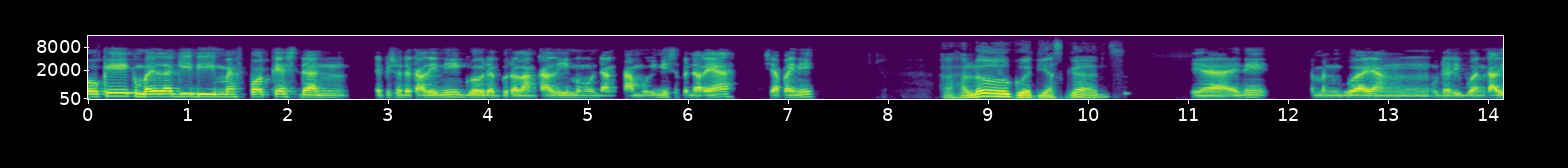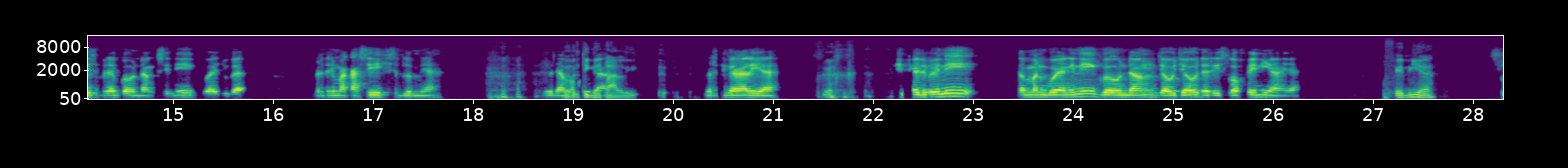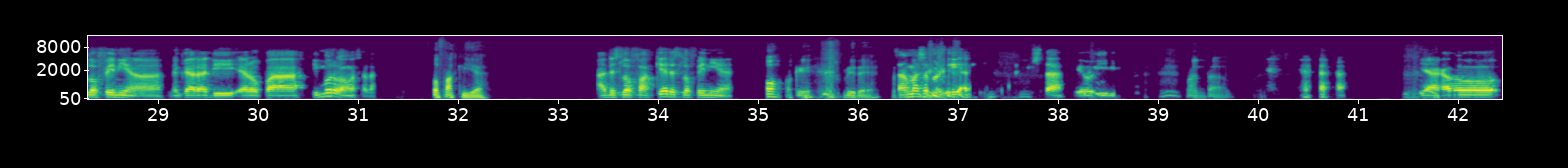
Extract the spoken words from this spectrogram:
Oke, kembali lagi di MEF Podcast dan episode kali ini gue udah berulang kali mengundang tamu ini sebenarnya. Siapa ini? Uh, halo, gue Dias Gans. Ya, ini temen gue yang udah ribuan kali sebenarnya gue undang ke sini. Gue juga berterima kasih sebelumnya. Udah mau tiga kali. Bertiga kali ya. Kedua ini teman gue yang ini gue undang jauh-jauh dari Slovenia ya. Slovenia? Slovenia, negara di Eropa Timur kalau nggak salah. Slovakia. Ada Slovakia, ada Slovenia. Oh, oke. Okay. Beda ya. Sama seperti Agusta, BOI. Mantap. ya, kalau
